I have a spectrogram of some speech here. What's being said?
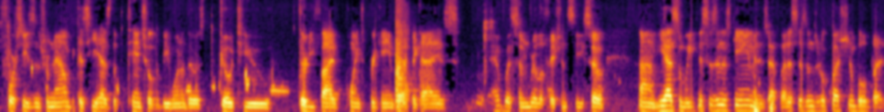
four seasons from now because he has the potential to be one of those go-to 35 points per game type of guys with some real efficiency. So um, he has some weaknesses in his game, and his athleticism is real questionable, but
